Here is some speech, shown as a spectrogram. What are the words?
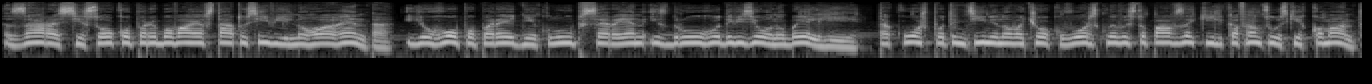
Зараз Сісоко перебуває в статусі вільного агента. Його попередній клуб Серен із другого дивізіону Бельгії. Також потенційний новачок Ворскли виступав за кілька французьких команд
